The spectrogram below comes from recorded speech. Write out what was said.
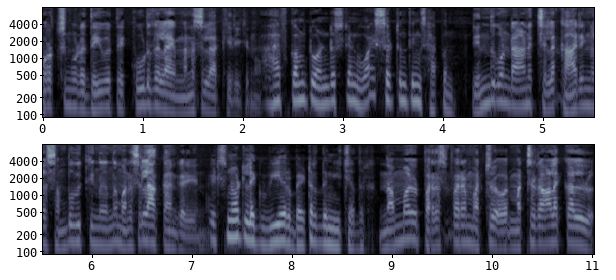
കുറച്ചും കൂടെ ദൈവത്തെ കൂടുതലായി മനസ്സിലാക്കിയിരിക്കുന്നു I have come to understand why certain things happen. എന്തുകൊണ്ടാണ് ചില കാര്യങ്ങൾ സംഭവിക്കുന്നതെന്ന് മനസ്സിലാക്കാൻ കഴിയുന്നു. It's not like we are better than each other നമ്മൾ പരസ്പരം മറ്റു മറ്റൊരാളെക്കാൾ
